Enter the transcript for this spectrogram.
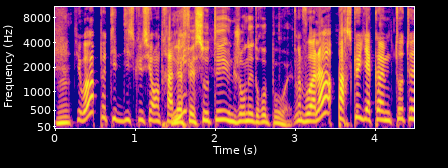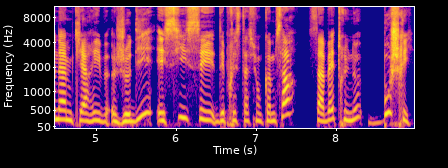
Mm. tu vois, petite discussion entre Il amis. a fait sauter une journée de repos. ouais. Voilà, parce qu'il y a quand même Tottenham qui arrive jeudi, et si c'est des prestations comme ça, ça va être une boucherie.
